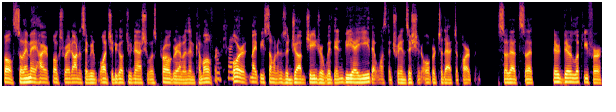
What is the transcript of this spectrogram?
both. So they may hire folks right on and say, we want you to go through Nashua's program and then come over. Okay. Or it might be someone who's a job changer within BAE that wants to transition over to that department. So that's, uh, they're, they're looking for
